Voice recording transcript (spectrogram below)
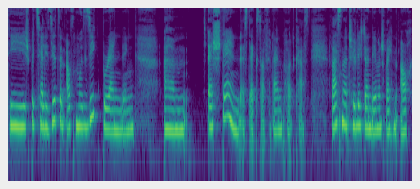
die spezialisiert sind auf Musikbranding, ähm, erstellen lässt extra für deinen Podcast, was natürlich dann dementsprechend auch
